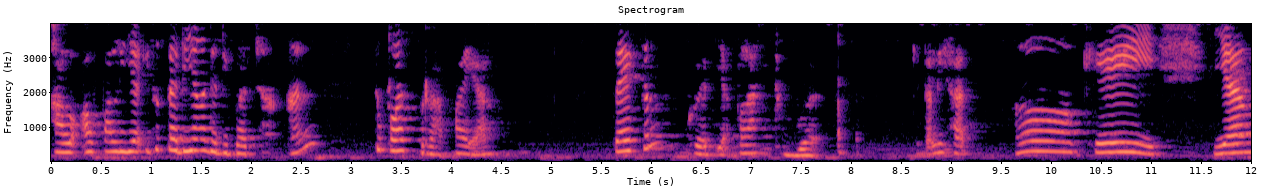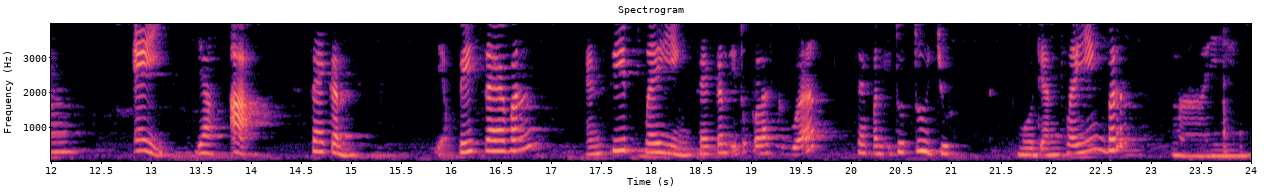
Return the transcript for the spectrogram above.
Kalau Auvalia itu tadi yang ada di bacaan, itu kelas berapa ya? Second grade ya, kelas 2. Kita lihat. Oke. Okay. Yang A, yang A, second yang B7 and C playing. Second itu kelas 2, seven itu 7. Kemudian playing bermain.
